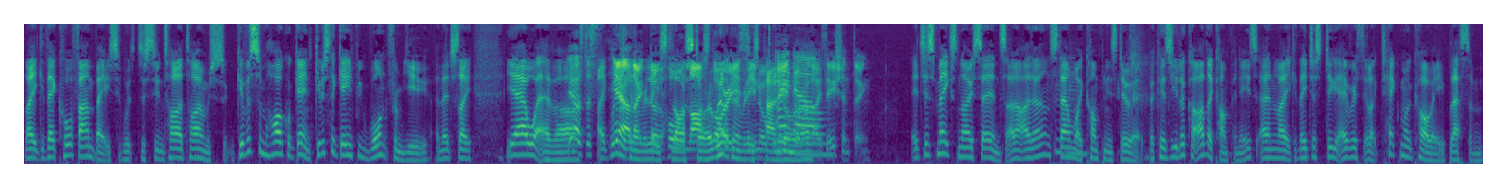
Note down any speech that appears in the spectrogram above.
Like their core fan base was just the entire time was just give us some hardcore games, give us the games we want from you, and they're just like, yeah, whatever. Yeah, it's the, like we're yeah, not going like to the release whole Last Last Story, we're not going to release Xenoblade know. Pandora. realization thing. It just makes no sense. and I don't understand why Mhm. companies do it because you look at other companies and like they just do everything. Like Tecmo Koei, bless them.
